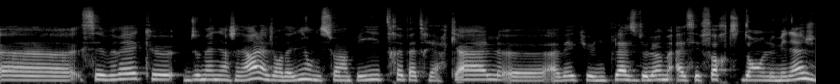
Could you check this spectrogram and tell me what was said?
Euh, c'est vrai que, de manière générale, la Jordanie, on est sur un pays très patriarcal, euh, avec une place de l'homme assez forte dans le ménage.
